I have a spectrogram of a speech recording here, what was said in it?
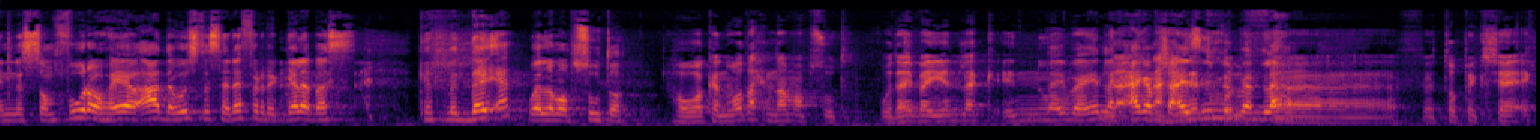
إن الصنفورة وهي قاعدة وسط سلاف الرجالة بس كانت متضايقة ولا مبسوطة؟ هو كان واضح إنها مبسوطة وده يبين لك إنه ده يبين لك إحنا مش عايزين نبان في- في توبيك شائك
